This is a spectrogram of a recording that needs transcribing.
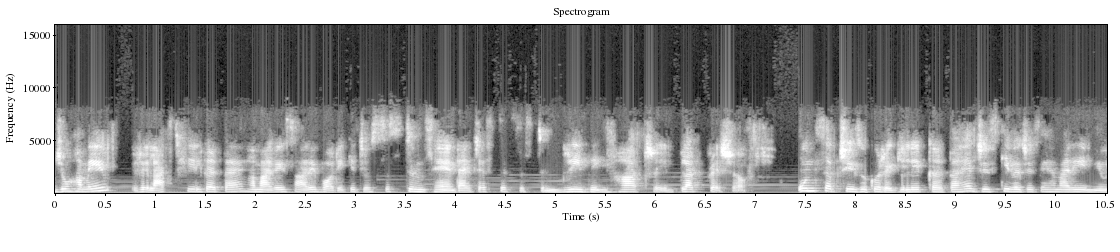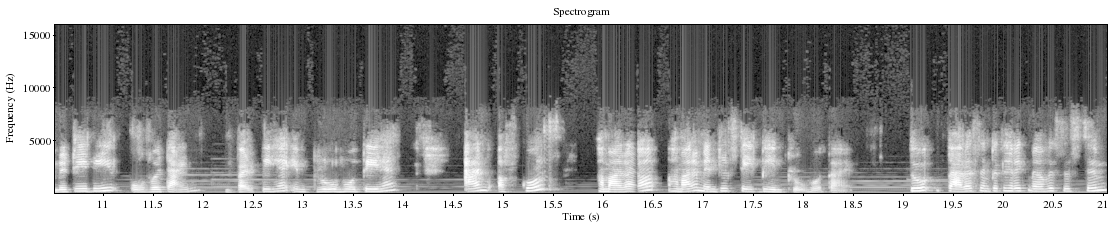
जो हमें रिलैक्स फील करता है। हमारे सारे बॉडी के जो सिस्टम्स हैं digestive system breathing heart rate blood pressure उन सब चीज़ों को रेगुलेट करता है, जिसकी वजह से हमारी इम्यूनिटी भी ओवर टाइम बढ़ती है इम्प्रूव होती है। एंड ऑफकोर्स हमारा हमारा मेंटल स्टेट भी इम्प्रूव होता है। तो parasympathetic nervous system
